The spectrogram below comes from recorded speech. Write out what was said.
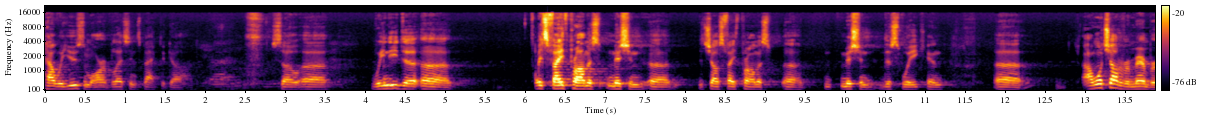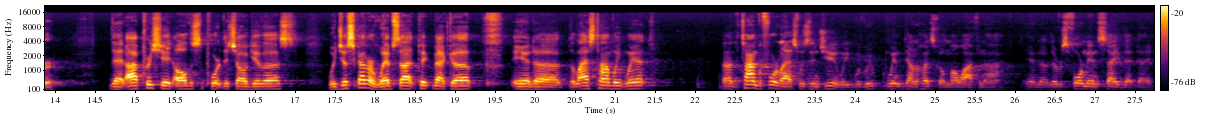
how we use them are blessings back to God. So uh, we need to, uh, it's Faith Promise Mission, uh, it's y'all's Faith Promise uh, mission this week. And uh, I want y'all to remember that I appreciate all the support that y'all give us. We just got our website picked back up, and uh, the last time we went, the time before last was in June. We, we went down to Huntsville, my wife and I, and there was four men saved that day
